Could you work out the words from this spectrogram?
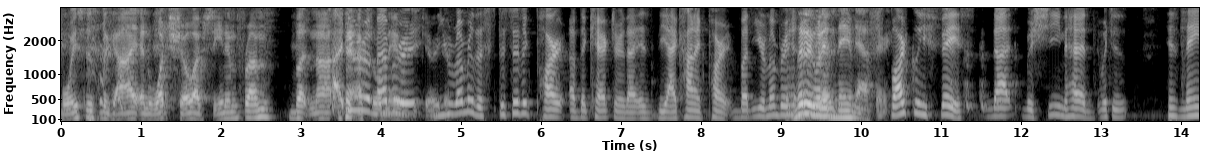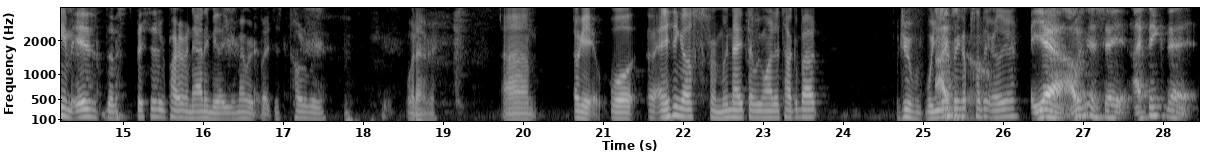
voices the guy and what show I've seen him from, but not I do the you actual name of remember? the character? You remember the specific part of the character that is the iconic part, but you remember him Literally what as it's named after. Sparkly face, not machine head, which is his name is the specific part of anatomy that you remember, but just totally whatever. Um, okay, well, uh, anything else from Moon Knight that we wanted to talk about? Dhruv, were you I gonna bring just up something earlier? Yeah, I was gonna say I think that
